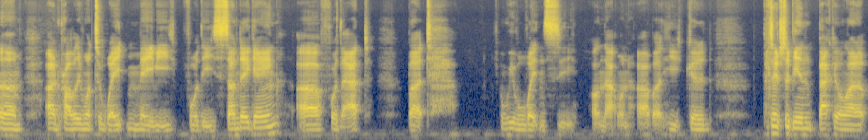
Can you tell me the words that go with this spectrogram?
Um, I'd probably want to wait maybe for the Sunday game uh, for that, but we will wait and see on that one. Uh, but he could potentially be in back in the lineup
